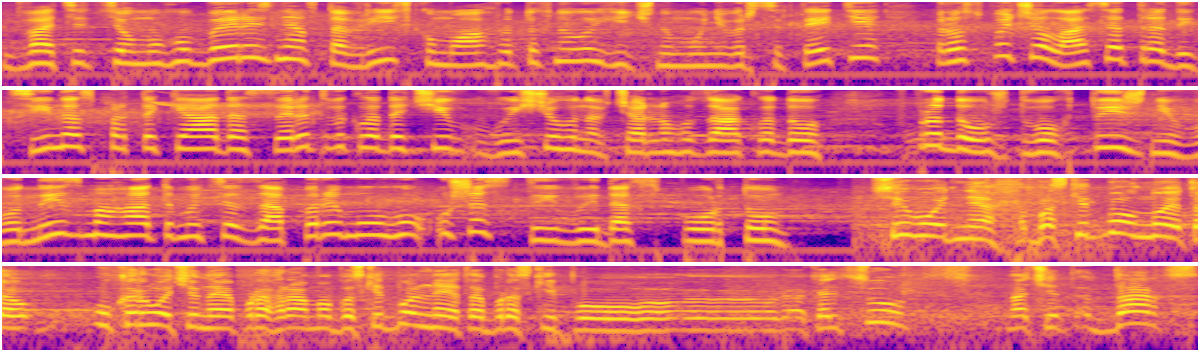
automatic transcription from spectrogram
27 березня в Таврійському агротехнологічному університеті розпочалася традиційна спартакіада серед викладачів вищого навчального закладу. Впродовж двох тижнів вони змагатимуться за перемогу у шести видах спорту. Сегодня баскетбол, но это укороченная программа баскетбольная, это броски по э, кольцу. Значит, дартс,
